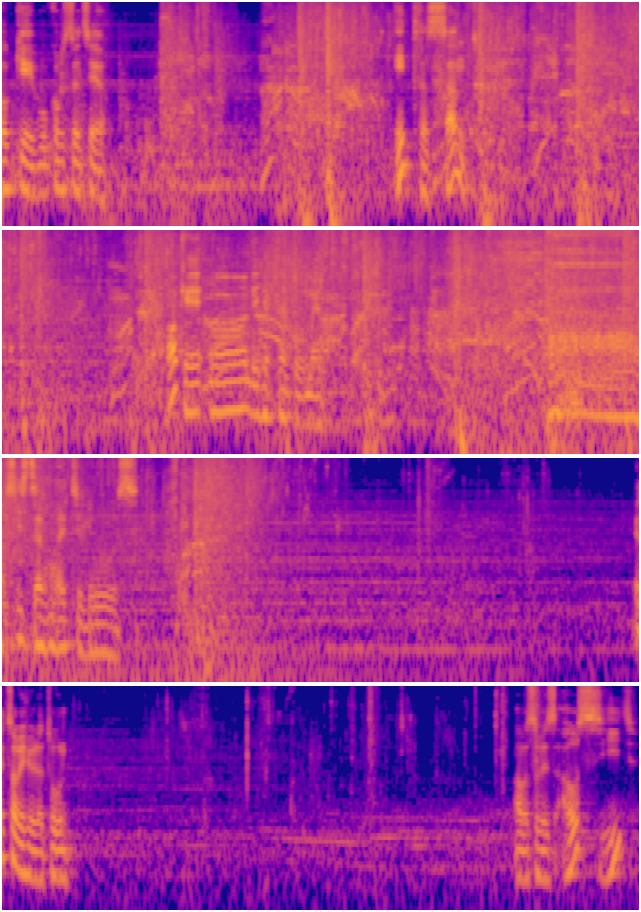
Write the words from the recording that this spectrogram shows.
Okay, wo kommst du jetzt her? Interessant. Okay, und ich habe keinen Ton mehr. Ist denn heute los? Jetzt habe ich wieder Ton. Aber so wie es aussieht.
